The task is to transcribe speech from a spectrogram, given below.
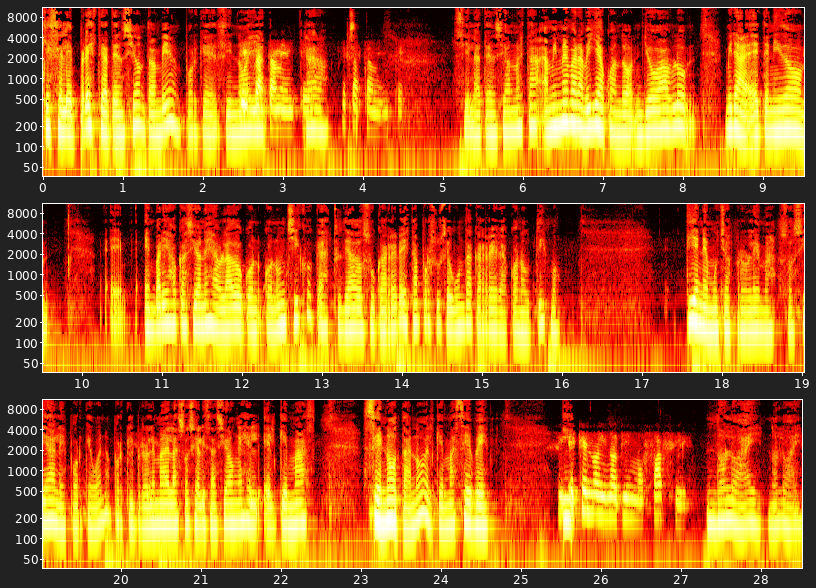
que se le preste atención también, porque si no hay- exactamente, claro, exactamente. si la atención no está, a mí me maravilla cuando yo hablo, mira, he tenido eh, en varias ocasiones he hablado con, con un chico que ha estudiado su carrera y está por su segunda carrera con autismo. Tiene muchos problemas sociales porque, bueno, porque el problema de la socialización es el, el que más se nota, ¿no? El que más se ve. Sí, Y- es que no hay un autismo fácil. No lo hay, no lo hay.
